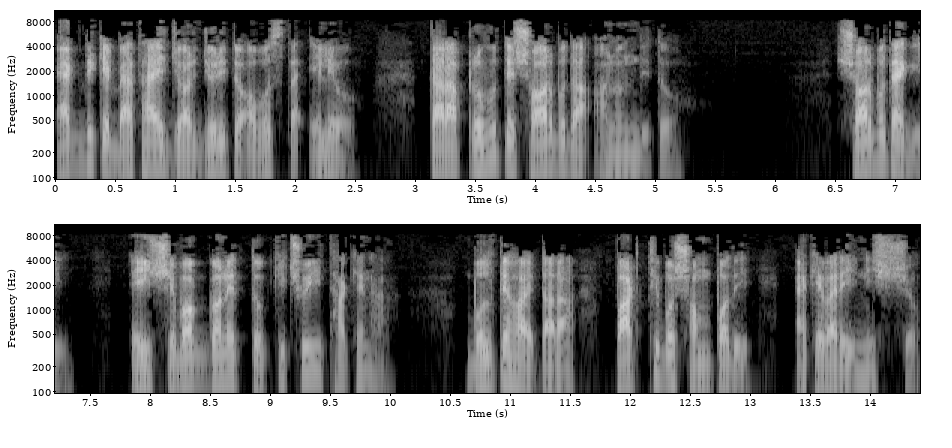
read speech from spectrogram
একদিকে ব্যথায় জর্জরিত অবস্থা এলেও তারা প্রভুতে সর্বদা আনন্দিত। সর্বত্যাগী, এই সেবকগণের তো কিছুই থাকে না। বলতে হয় তারা পার্থিব সম্পদে একেবারেই নিঃস্ব,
